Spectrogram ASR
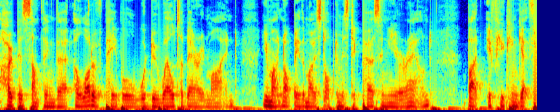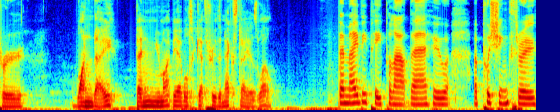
hope is something that a lot of people would do well to bear in mind. You might not be the most optimistic person year round, but if you can get through one day, then you might be able to get through the next day as well. There may be people out there who are pushing through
